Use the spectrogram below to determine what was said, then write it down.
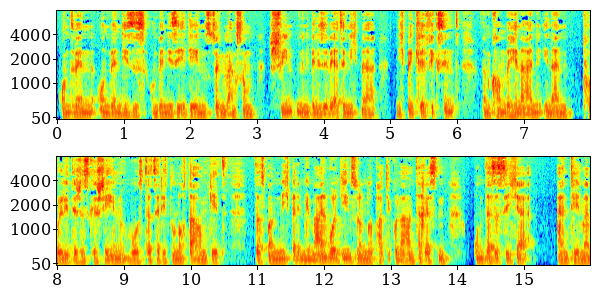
Und wenn, und wenn dieses, und wenn diese Ideen sozusagen langsam schwinden, wenn, wenn diese Werte nicht mehr, nicht mehr griffig sind, dann kommen wir hinein in ein politisches Geschehen, wo es tatsächlich nur noch darum geht, dass man nicht mehr dem Gemeinwohl dient, sondern nur Partikularinteressen. Und das ist sicher ein Thema,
